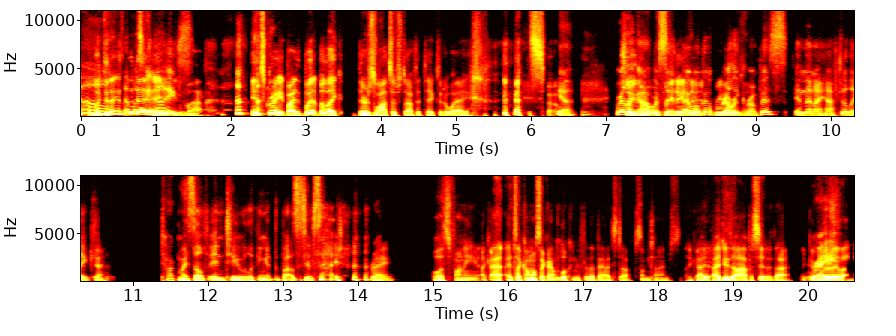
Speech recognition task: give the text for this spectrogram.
I'm like, oh, today's the day. Nice. it's great. But, but, but like, there's lots of stuff that takes it away. so, yeah. We're so, like you know, opposite. I woke up really grumpus and then I have to like yeah. talk myself into looking at the positive side. right. Well, it's funny. Like I, it's like almost like I'm looking for the bad stuff sometimes. Like I, I do the opposite of that. Like I'm right. really like,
